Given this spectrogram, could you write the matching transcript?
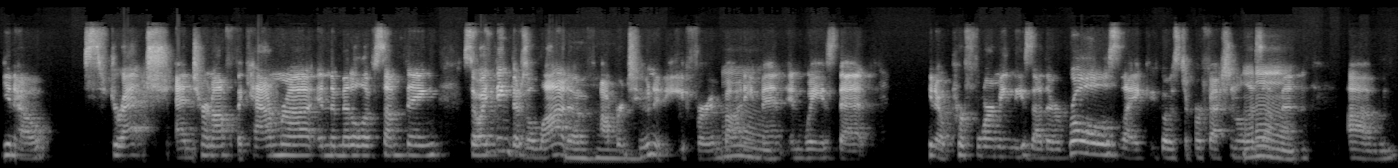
you know stretch and turn off the camera in the middle of something so i think there's a lot of mm-hmm. opportunity for embodiment mm. in ways that you know performing these other roles like it goes to professionalism mm. and um,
